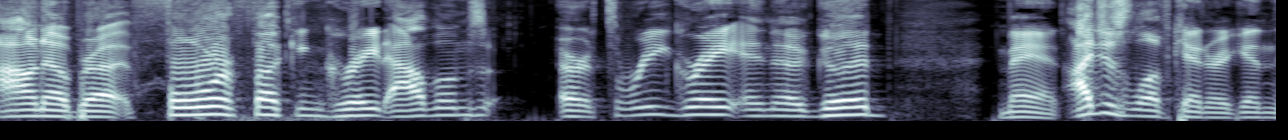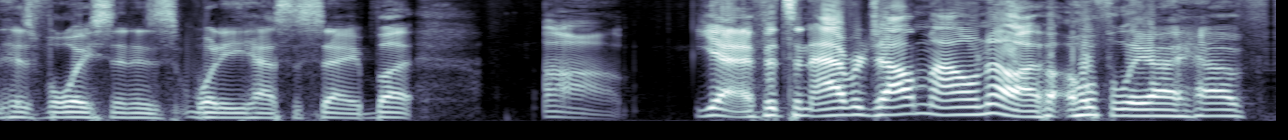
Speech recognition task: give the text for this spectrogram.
I don't know, bro. Four fucking great albums or three great and a good. Man, I just love Kendrick and his voice and his what he has to say. But um, yeah, if it's an average album, I don't know. I, hopefully, I have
